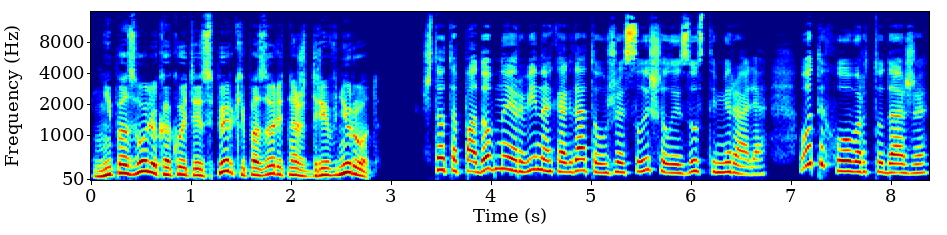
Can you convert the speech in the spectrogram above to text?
Не позволю какой-то эсперке позорить наш древний род». Что-то подобное Эрвина когда-то уже слышала из уст Эмираля. Вот и Ховард туда же.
